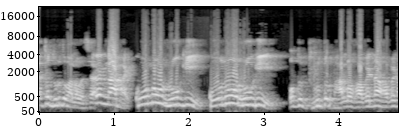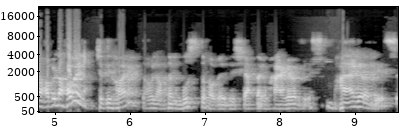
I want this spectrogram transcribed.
এত দ্রুত ভালো হচ্ছে আরে না ভাই, কোন রোগী কোন রোগী অত দ্রুত ভালো হবে না হবে না হবে না হবে না। যদি হয়, তাহলে আপনাকে বুঝতে হবে যে সে আপনাকে ভায়াগেরা দিয়েছে ভায়াগেরা দিয়েছে।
